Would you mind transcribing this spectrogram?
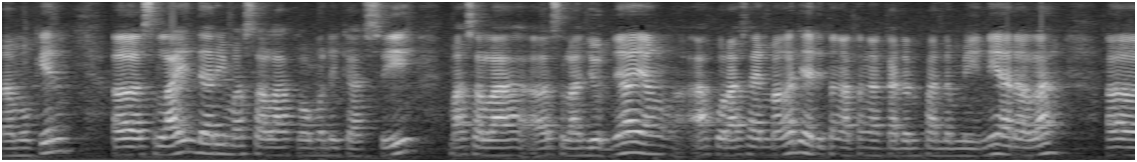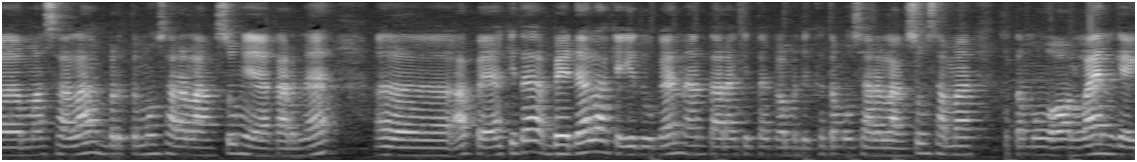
Nah, mungkin uh, selain dari masalah komunikasi, masalah uh, selanjutnya yang aku rasain banget ya di tengah-tengah keadaan pandemi ini adalah uh, masalah bertemu secara langsung ya. Karena uh, apa ya kita beda lah kayak gitu kan antara kita ketemu secara langsung sama ketemu online kayak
